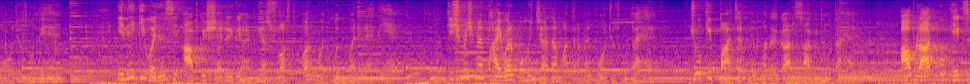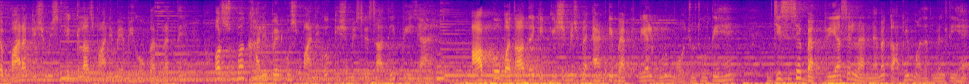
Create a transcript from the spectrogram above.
मौजूद होते हैं। इन्हीं की वजह से आपके शरीर की हड्डियाँ स्वस्थ और मज़बूत बनी रहती है। किशमिश में फाइबर बहुत ज़्यादा मात्रा में मौजूद होता है, जो कि पाचन में मददगार साबित होता है। आप रात को एक से बारह किशमिश एक गिलास पानी में भिगो कर रख दें और सुबह खाली पेट उस पानी को किशमिश के साथ ही पी जाएँ। आपको बता दें कि किशमिश में एंटीबैक्टीरियल गुण मौजूद होते हैं, जिससे बैक्टीरिया से लड़ने में काफ़ी मदद मिलती है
